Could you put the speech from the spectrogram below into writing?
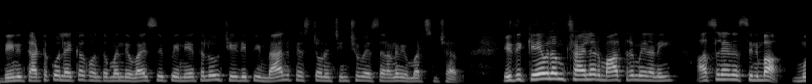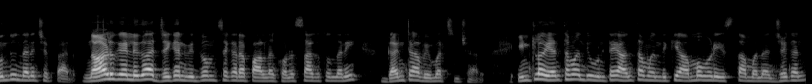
దీన్ని తట్టుకోలేక కొంతమంది వైసీపీ నేతలు టీడీపీ మేనిఫెస్టోను చించివేశారని విమర్శించారు. ఇది కేవలం ట్రైలర్ మాత్రమేనని అసలైన సినిమా ముందుందని చెప్పారు. నాలుగేళ్ళుగా జగన్ విధ్వంసకర పాలన కొనసాగుతుందని గంటా విమర్శించారు. ఇంట్లో ఎంతమంది ఉంటే అంతమందికి అమ్మఒడి ఇస్తామన్న జగన్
